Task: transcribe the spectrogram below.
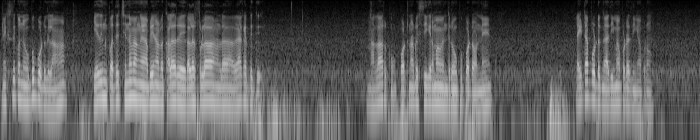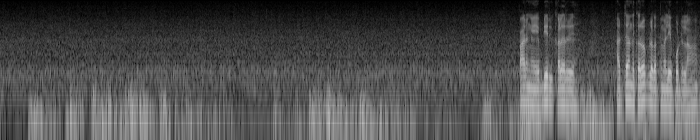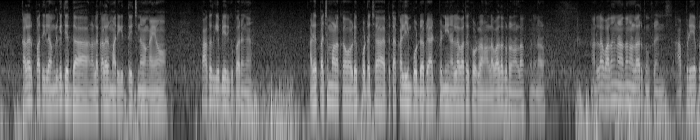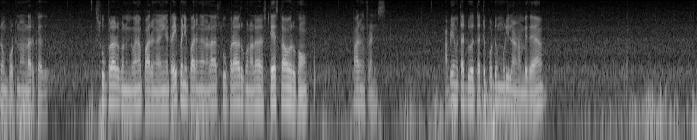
நெக்ஸ்ட்டு கொஞ்சம் உப்பு போட்டுக்கலாம். எதுன்னு பார்த்தா சின்ன வெங்காயம் அப்படியே நல்ல கலரு கலர்ஃபுல்லாக நல்லா வேகத்துக்கு நல்லாயிருக்கும் போட்டோன்னா அப்படியே சீக்கிரமாக வெந்துடும் உப்பு போட்ட லைட்டாக போட்டுங்க அதிகமாக போடாதீங்க அப்புறம். பாருங்கள் எப்படி இருக்குது கலரு அடுத்து அந்த கருவேப்பிலை கொத்தமல்லியை போட்டுடலாம். கலர் பார்த்திங்களா உங்களுக்கே தெரியுதா? நல்லா கலர் மாறிக்கிது சின்ன வெங்காயம். பார்க்கறதுக்கு எப்படி இருக்குது பாருங்கள் அப்படியே பச்சை மிளகாவை அப்படியே போட்டாச்சா? இப்போ தக்காளியும் போட்டு அப்படியே ஆட் பண்ணி நல்லா வதக்க விடலாம். நல்லா வதக்க விடலாம் நல்லா கொஞ்சம் நேரம். நல்லா வதங்கினா தான் நல்லாயிருக்கும் ஃப்ரெண்ட்ஸ் அப்படியே அப்புறம் போட்டோன்னா நல்லா இருக்காது. சூப்பராக இருக்கும். நீங்கள் வேணால் பாருங்கள் நீங்கள் ட்ரை பண்ணி பாருங்கள் நல்லா சூப்பராக இருக்கும். நல்லா டேஸ்ட்டாகவும் இருக்கும். பாருங்கள் ஃப்ரெண்ட்ஸ் அப்படியே தட்டு தட்டு போட்டு மூடிடலாம் நம்ம இதை.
